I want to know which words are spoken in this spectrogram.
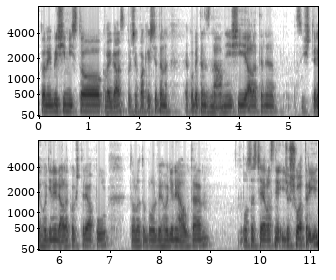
to nejbližší místo k Vegas, protože pak ještě ten, jakoby ten známější, ale ten je asi 4 hodiny daleko, 4,5. Tohle to bylo 2 hodiny autem. Po cestě je vlastně i Joshua Tree,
